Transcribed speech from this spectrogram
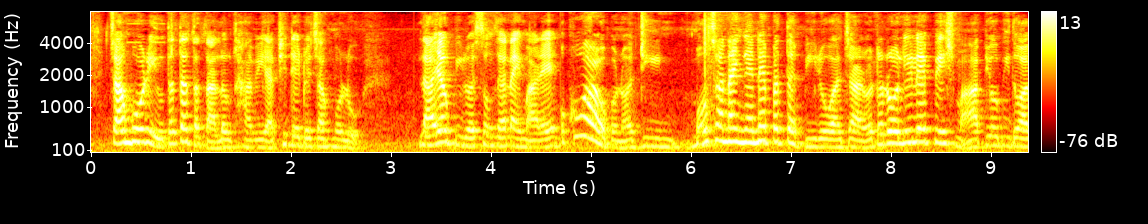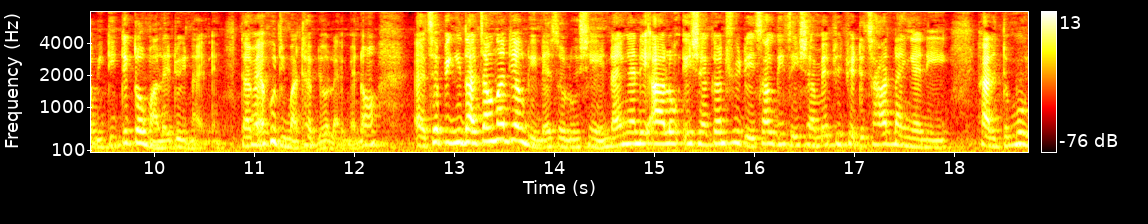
။ကျောင်းဘိုးတွေကိုတတ်တတ်တတ်လောက်ထားပေးတာဖြစ်တဲ့အတွက်ကြောင့်မို့လို့ လာရောက်ပြီးတော့စုံစမ်းနိုင်ပါတယ်အခုကတော့ပေါ့နော်ဒီ Malta နိုင်ငံနဲ့ပတ်သက်ပြီးတော့ကြတော့တော်တော်လေးလေး page မှာပြောပြီးသွားပြီဒီ TikTok မှာလည်းတွေ့နိုင်တယ်ဒါပေမဲ့အခုဒီမှာထပ်ပြောလိုက်မယ်နော်အဲချက်ပင်ကြီးသားចောင်းသားတယောက်နေနေဆိုလို့ရှိရင်နိုင်ငံတွေအားလုံး Asian country တွေ Southeast Asia ပဲဖြစ်ဖြစ်တခြားနိုင်ငံတွေဟာဒီမို့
